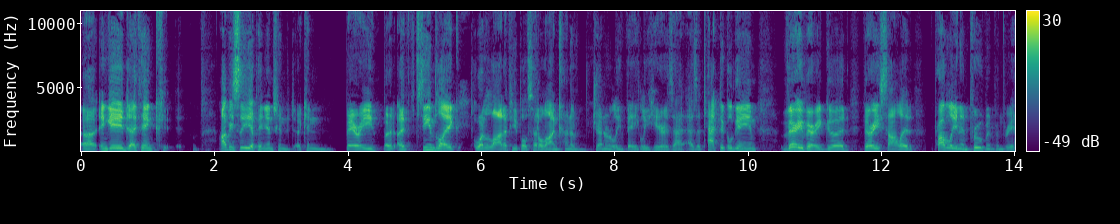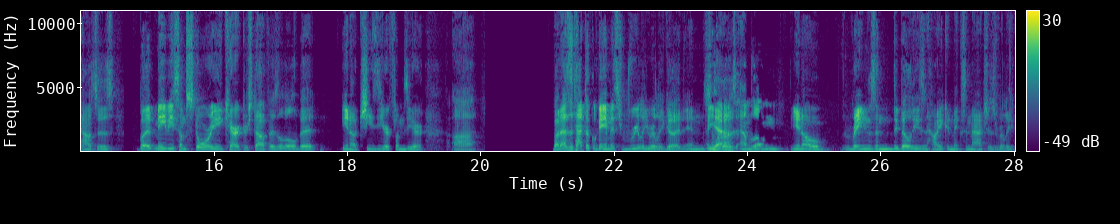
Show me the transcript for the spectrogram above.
uh, engage. I think obviously opinions can can vary, but it seems like what a lot of people have settled on, kind of generally vaguely here, is that as a tactical game, very very good, very solid. Probably an improvement from Three Houses, but maybe some story character stuff is a little bit you know cheesier, flimsier. Uh, but as a tactical game, it's really really good, and some Yeah. of those emblem you know rings and the abilities and how you can mix and match is really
